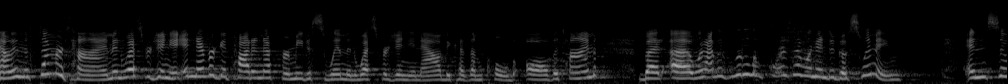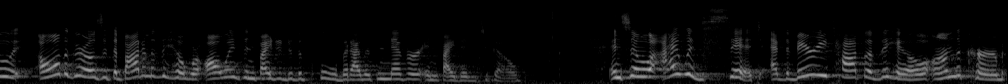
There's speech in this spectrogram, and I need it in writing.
Now, in the summertime in West Virginia, it never gets hot enough for me to swim in West Virginia now because I'm cold all the time. But uh, when I was little, of course, I wanted to go swimming. And so all the girls at the bottom of the hill were always invited to the pool, but I was never invited to go. And so I would sit at the very top of the hill on the curb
